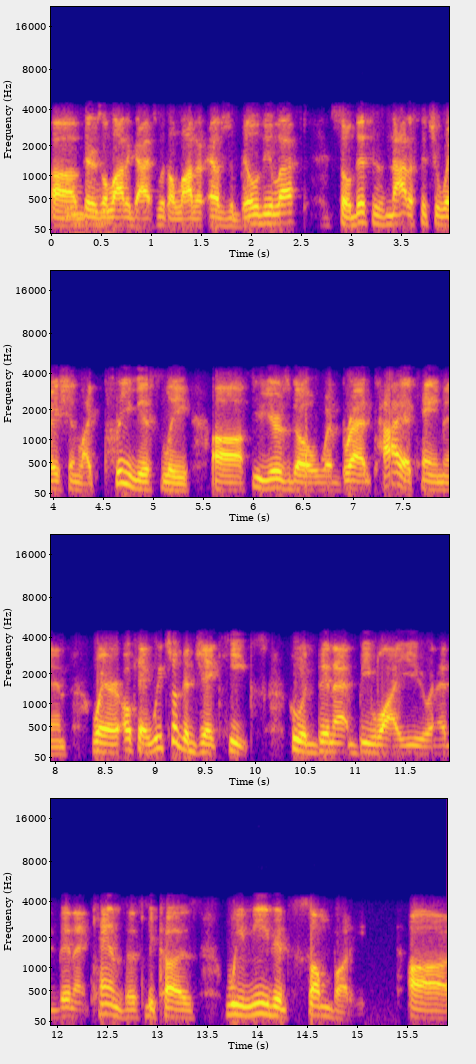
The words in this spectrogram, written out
Uh, mm-hmm. There's a lot of guys with a lot of eligibility left. So this is not a situation like previously uh, a few years ago when Brad Kaaya came in, where okay, we took a Jake Heaps who had been at BYU and had been at Kansas because we needed somebody uh,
